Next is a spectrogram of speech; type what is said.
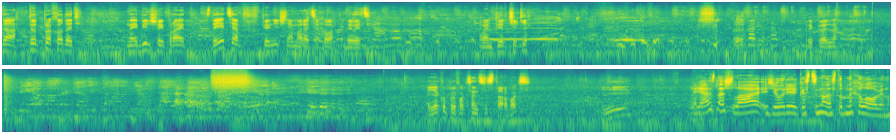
Да, тут проходить найбільший прайд. Здається, в Північній Америці. О, дивіться. Вампірчики. Прикольно. А я купив в Аксенсі Starbucks. І А я знайшла Юрію костюм на наступний Хеллоуін.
